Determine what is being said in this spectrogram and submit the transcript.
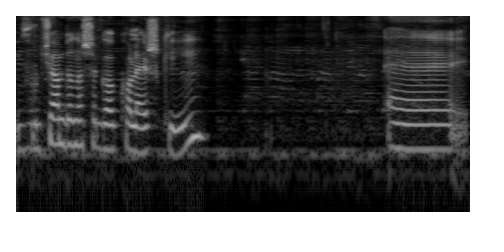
wróciłam do naszego koleżki eee,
